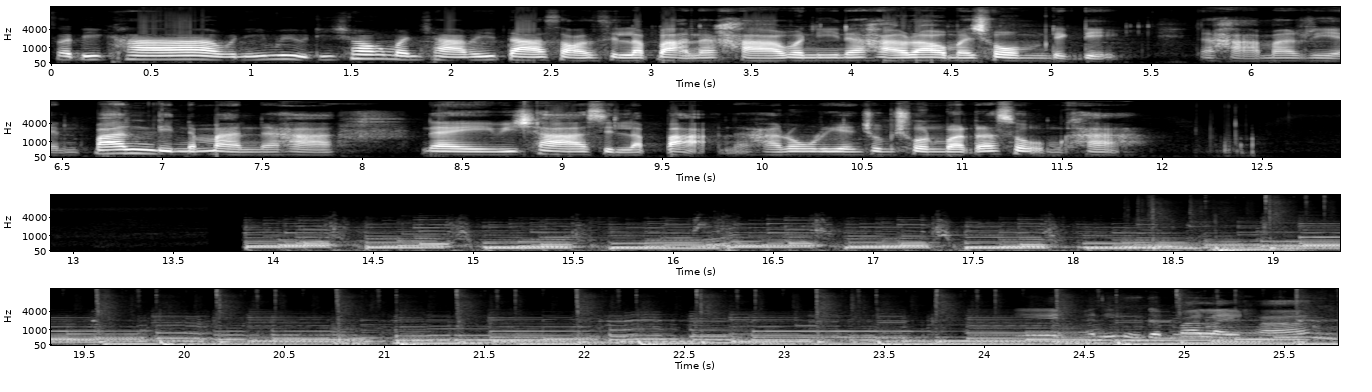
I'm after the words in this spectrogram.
สวัสดีค่ะ วันนี้มาอยู่ที่ช่องบัญชาพิตาสอนศิลปะนะคะ วันนี้นะคะเรามาชมเด็กๆนะคะมาเรียนปั้นดินน้ำมันนะคะ ในวิชาศิลปะนะคะ โรงเรียนชุมชนวัดระโสมค่ะนี่อันนี้หนูจะปั้นอะไรคะ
